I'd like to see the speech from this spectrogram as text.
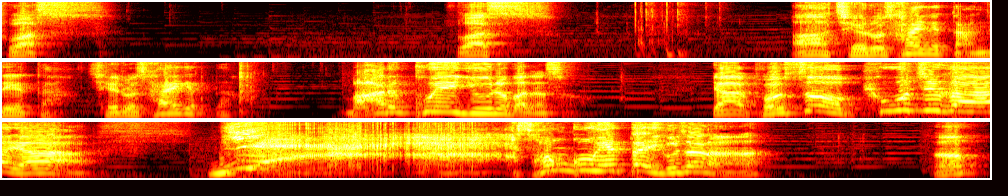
좋았어. 좋았어. 아, 제로 사야겠다. 안 되겠다. 제로 사야겠다. 마르코의 기운을 받아서. 야, 벌써 표즈가, 야, 예! 성공했다 이거잖아. 어?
